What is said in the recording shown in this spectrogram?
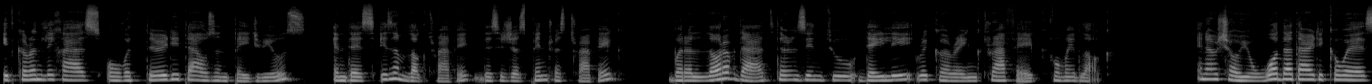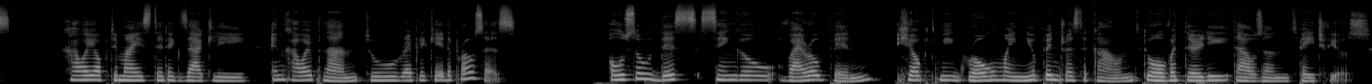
it currently has over 30,000 page views, and this isn't blog traffic, this is just Pinterest traffic, but a lot of that turns into daily recurring traffic for my blog. And I'll show you what that article is, how I optimized it exactly, and how I plan to replicate the process. Also, this single viral pin helped me grow my new Pinterest account to over 30,000 page views,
